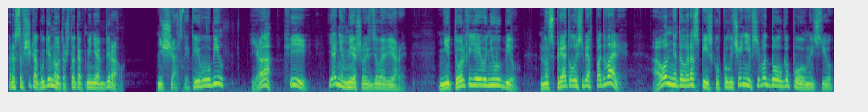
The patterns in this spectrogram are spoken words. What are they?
ростовщика гугенота, что так меня оббирал? Несчастный, ты его убил? Я? Фи, я не вмешиваюсь в дела веры. Не только я его не убил, но спрятал у себя в подвале, а он мне дал расписку в получении всего долга полностью.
